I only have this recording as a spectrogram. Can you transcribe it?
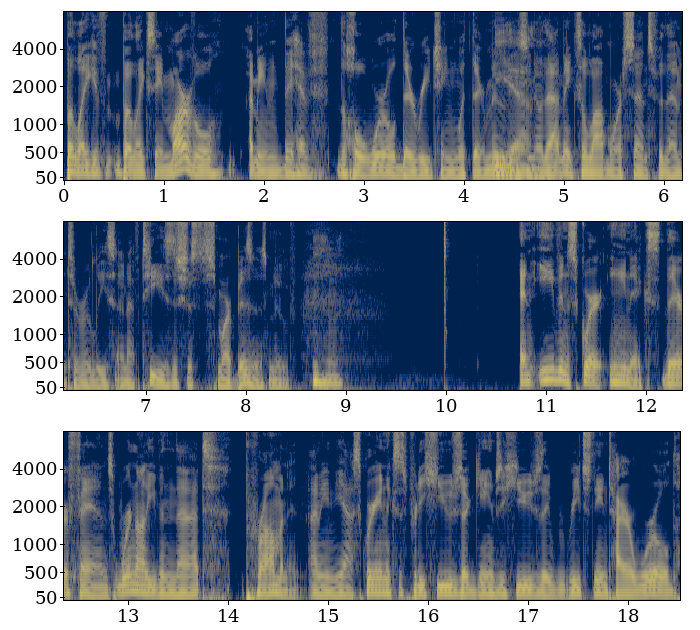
But like if but like say Marvel, I mean they have the whole world they're reaching with their movies. Yeah. You know that makes a lot more sense for them to release NFTs. It's just a smart business move. And even Square Enix, their fans, were not even that prominent. I mean, yeah, Square Enix is pretty huge. Their games are huge. They reach the entire world.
